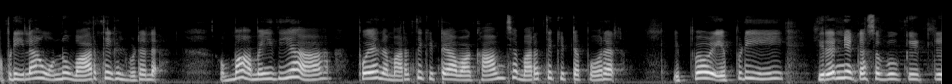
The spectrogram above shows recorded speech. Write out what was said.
அப்படிலாம் ஒன்றும் வார்த்தைகள் விடலை. ரொம்ப அமைதியாக போய் அந்த மரத்துக்கிட்ட அவள் காமிச்ச மரத்துக்கிட்ட போகிறார் இப்போ எப்படி இரண்ய கசபு கிட்ட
